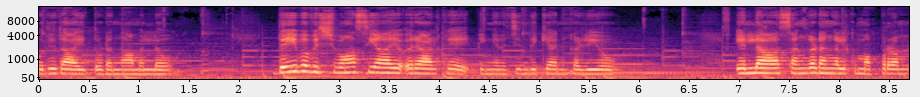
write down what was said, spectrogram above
പുതിയതായി തുടങ്ങാമല്ലോ. ദൈവവിശ്വാസിയായ ഒരാൾക്ക് ഇങ്ങനെ ചിന്തിക്കാൻ കഴിയൂ. എല്ലാ സങ്കടങ്ങൾക്കും അപ്പുറം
